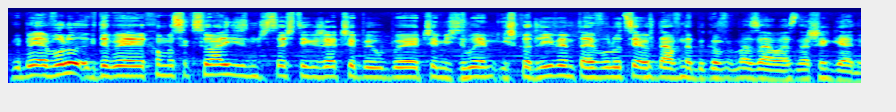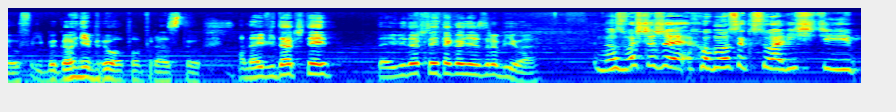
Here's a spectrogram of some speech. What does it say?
Gdyby, ewolu gdyby homoseksualizm czy coś z tych rzeczy byłby czymś złym i szkodliwym, to ewolucja już dawno by go wymazała z naszych genów i by go nie było po prostu. A najwidoczniej, najwidoczniej tego nie zrobiła. No zwłaszcza, że homoseksualiści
